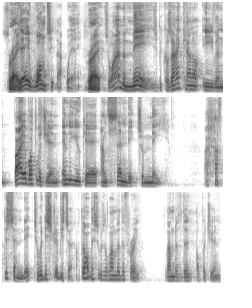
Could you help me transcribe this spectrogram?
So Right. They want it that way. Right. So I'm amazed because I cannot even buy a bottle of gin in the UK and send it to me. I have to send it to a distributor. I thought this was the land of the free, land of the opportunity.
